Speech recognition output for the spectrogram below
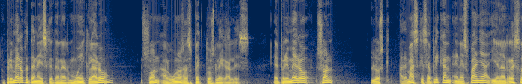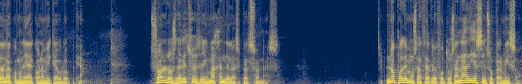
Lo primero que tenéis que tener muy claro son algunos aspectos legales. El primero son los, además, que se aplican en España y en el resto de la Comunidad Económica Europea. Son los derechos de imagen de las personas. No podemos hacerle fotos a nadie sin su permiso,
